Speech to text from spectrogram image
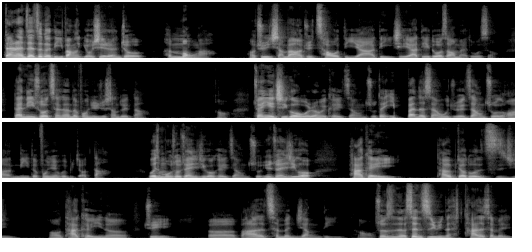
当然，在这个地方有些人就很猛啊，好去想办法去抄底啊、低阶啊，跌多少买多少，但你所承担的风险就相对大。哦，专业机构我认为可以这样做，但一般的散户觉得这样做的话，你的风险会比较大。为什么我说专业机构可以这样做？因为专业机构它可以，它有比较多的资金哦，它可以呢去呃把它的成本降低哦，所以是呢，甚至于呢，它的成本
